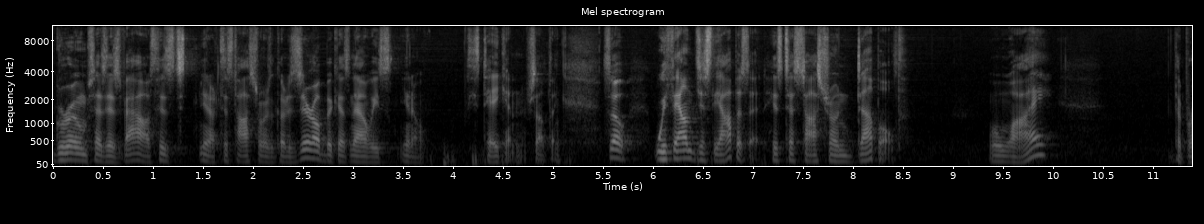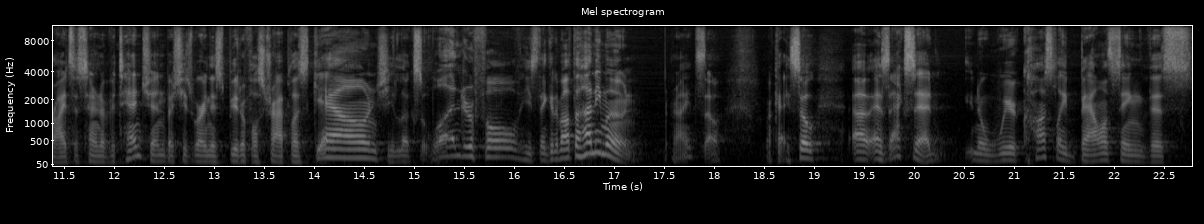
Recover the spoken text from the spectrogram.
groom says his vows, his you know testosterone would go to zero because now he's you know he's taken or something. So we found just the opposite. His testosterone doubled. Well, why? The bride's the center of attention, but she's wearing this beautiful strapless gown. She looks wonderful. He's thinking about the honeymoon, right? So, okay. So, uh, as Zach said, you know, we're constantly balancing this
